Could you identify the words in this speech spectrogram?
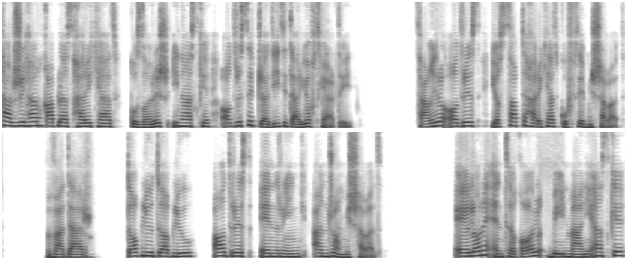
ترجیحاً قبل از حرکت گزارش این است که آدرس جدیدی دریافت کرده اید. تغییر آدرس یا ثبت حرکت گفته می شود و در www آدرس انرینگ انجام می شود. اعلان انتقال به این معنی است که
